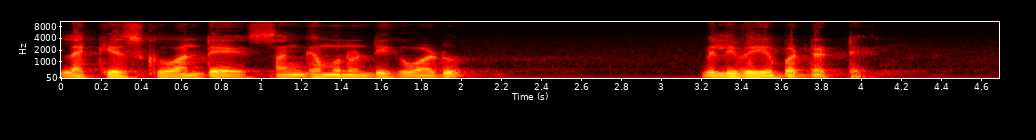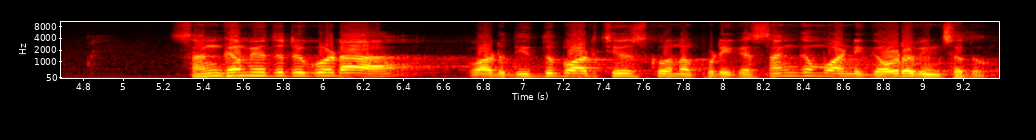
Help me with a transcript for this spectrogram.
లెక్కేసుకో. అంటే సంఘము నుండి ఇక వాడు వెలివేయబడ్డట్టే. సంఘం ఎదుట కూడా వాడు దిద్దుబాటు చేసుకున్నప్పుడు ఇక సంఘం వాడిని గౌరవించదు.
